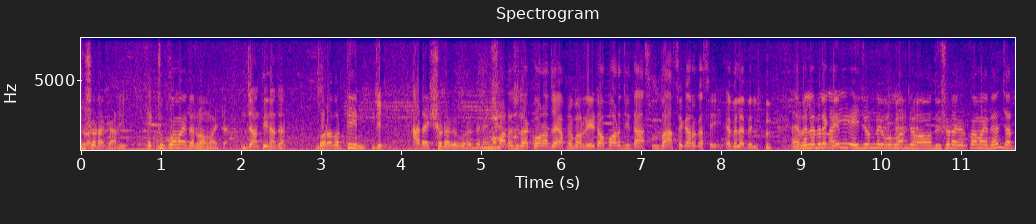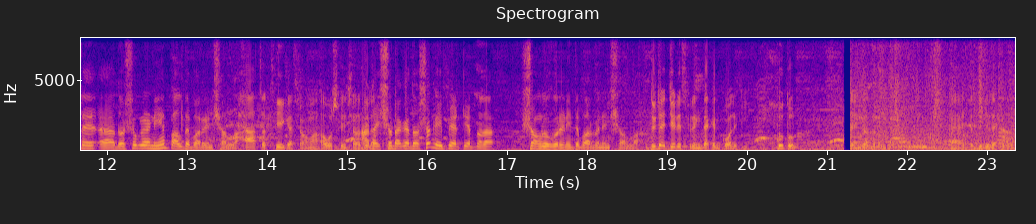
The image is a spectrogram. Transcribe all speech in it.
দুশো টাকা। একটু কমাই দেন মামা এটা। তিন হাজার বরাবর তিন? জি। আঠাইশশো টাকা করে দেন মামাটা সেটা করা যায় আপনার রেট অপরাজিত আসলে তো আছে কারও কাছে? অ্যাভেলেবেল অ্যাভেলেবেল নাই এই জন্যই বললাম যে মামা দুশো টাকা কমাই দেন যাতে দর্শকরা নিয়ে পালতে পারে ইনশাল্লাহ আচ্ছা ঠিক আছে মামা অবশ্যই ইনশাআল্লাহ। দিলাম। আঠাইশশো টাকা দর্শক এই পেয়ারটি আপনারা সংগ্রহ করে নিতে পারবেন ইনশাল্লাহ দুইটাই জেড স্প্রিং দেখেন কোয়ালিটি পুতুল। হ্যাঁ এটা দুটি দেখা যাবে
